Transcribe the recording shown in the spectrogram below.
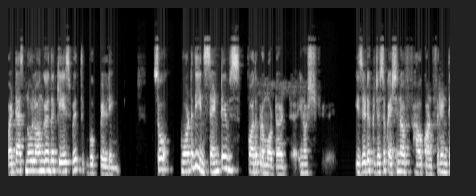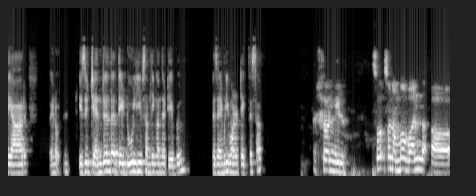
But that's no longer the case with book building. So, what are the incentives for the promoter? You know, sh- is it a, just a question of how confident they are? You know, is it general that they do leave something on the table? Does anybody want to take this up? Sure, Neil. So, so number one, uh,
